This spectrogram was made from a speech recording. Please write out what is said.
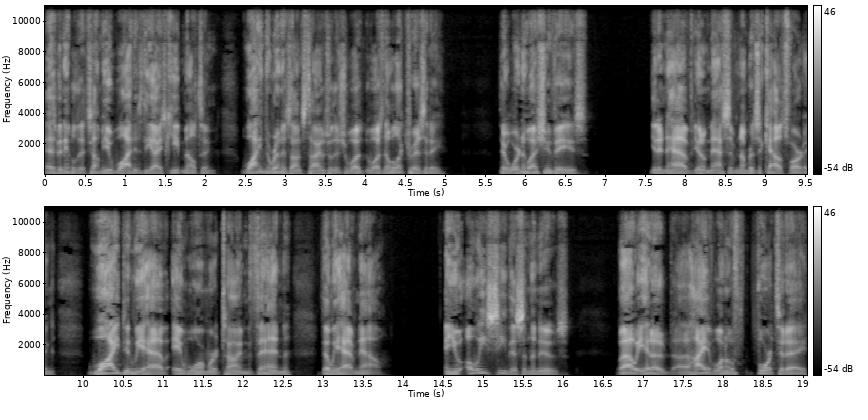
has been able to tell me why does the ice keep melting? Why in the Renaissance times where there was, was no electricity, there were no SUVs, you didn't have you know massive numbers of cows farting. Why did we have a warmer time then than we have now? And you always see this in the news. Well, we hit a, a high of 104 today,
